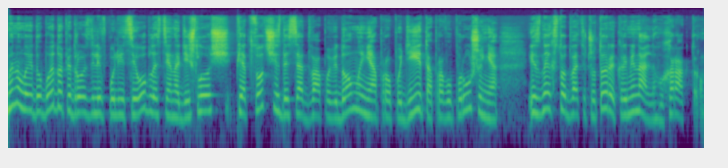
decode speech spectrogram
Минулої доби до підрозділів поліції області надійшло 562 повідомлення про події та правопорушення. Із них 124 кримінального характеру.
